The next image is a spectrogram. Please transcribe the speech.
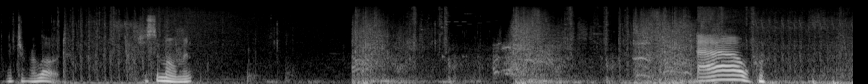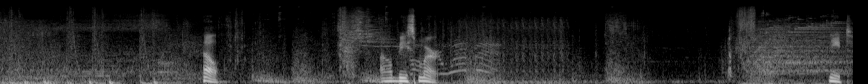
I have to reload. Just a moment. Ow! Health. I'll be smart. Neat.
